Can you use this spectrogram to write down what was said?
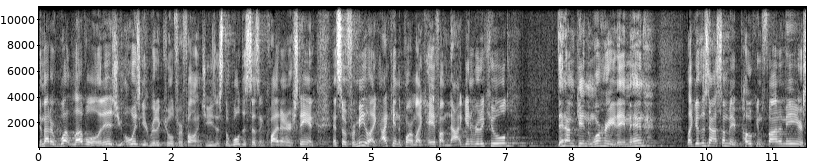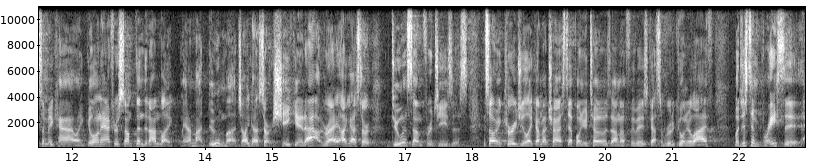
No matter what level it is, you always get ridiculed for following Jesus. The world just doesn't quite understand. And so for me, like, I came to the point where I'm like, hey, if I'm not getting ridiculed, then I'm getting worried, amen? Like if there's not somebody poking fun of me or somebody kind of like going after something, then I'm like, man, I'm not doing much. I gotta start shaking it out, right? I gotta start doing something for Jesus. And so I encourage you, like, I'm not trying to step on your toes. I don't know if anybody's got some ridicule in your life, but just embrace it.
